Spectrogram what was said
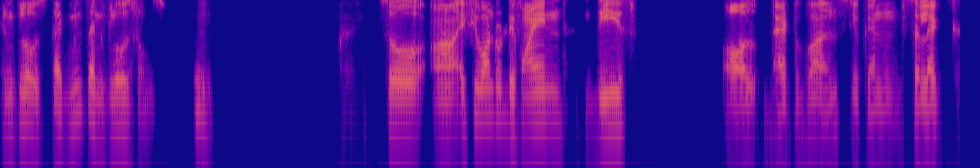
enclosed. That means enclosed rooms. So uh, if you want to define these all at once, you can select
